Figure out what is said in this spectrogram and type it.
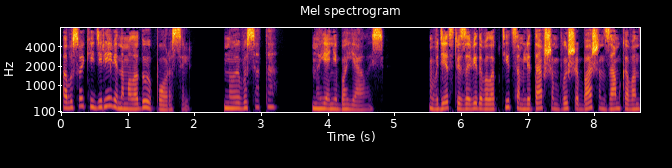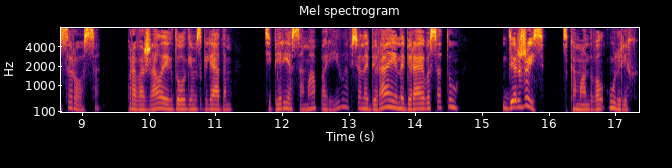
а высокие деревья — на молодую поросль. Ну и высота. Но я не боялась. В детстве завидовала птицам, летавшим выше башен замка Вансероса. Провожала их долгим взглядом. Теперь я сама парила, все набирая и набирая высоту. «Держись!» — скомандовал Ульрих.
